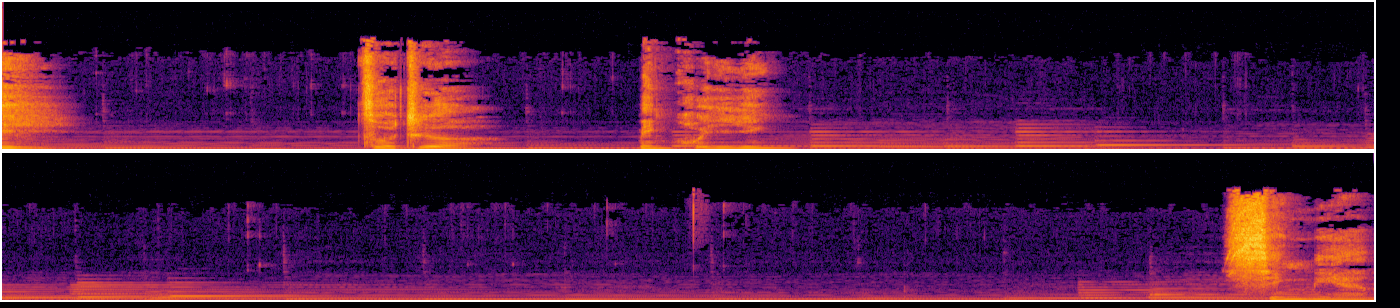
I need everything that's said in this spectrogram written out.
忆作者：林徽因。新年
